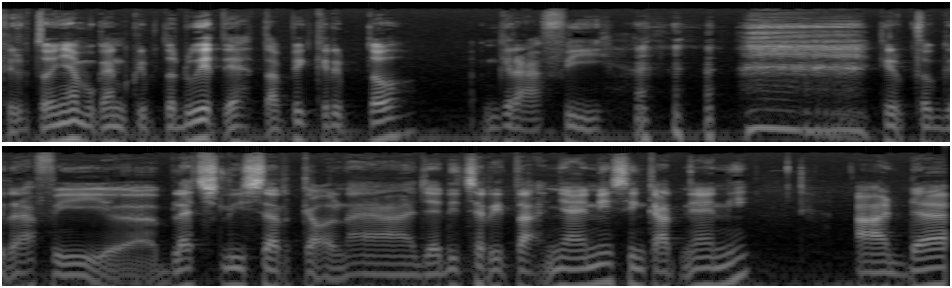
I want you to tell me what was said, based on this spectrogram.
kriptonya bukan kripto duit ya, tapi kripto grafi kriptografi uh, Bletchley Circle. Nah, jadi ceritanya ini singkatnya ini ada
